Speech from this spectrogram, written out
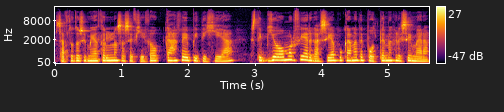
Σε αυτό το σημείο θέλω να σας ευχηθώ κάθε επιτυχία στην πιο όμορφη εργασία που κάνατε ποτέ μέχρι σήμερα.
